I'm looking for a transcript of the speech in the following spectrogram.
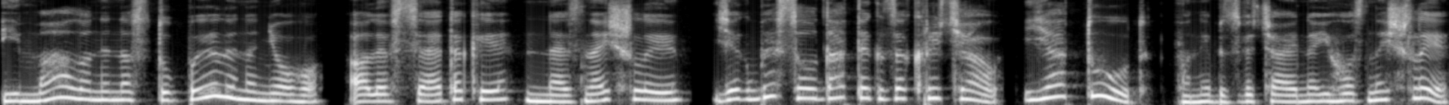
і мало не наступили на нього, але все-таки не знайшли. Якби солдатик закричав Я тут, вони б, звичайно, його знайшли,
